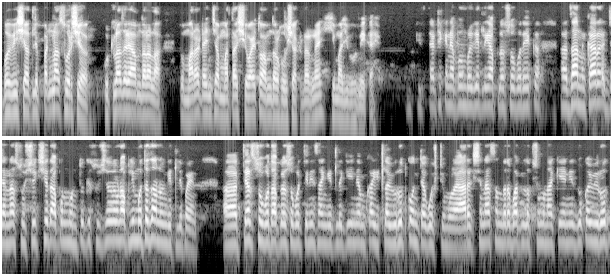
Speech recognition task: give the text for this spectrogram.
भविष्यातले पन्नास वर्ष कुठला जरी आमदार आला तो मराठ्यांच्या मताशिवाय तो आमदार होऊ शकणार नाही ही माझी भूमिका आहे. त्या ठिकाणी आपण बघितलं की आपल्यासोबत एक जाणकार ज्यांना सुशिक्षित आपण म्हणतो की सुशिक्षित राहून आपली मतं जाणून घेतली पाहिजे. त्याचसोबत आपल्यासोबत त्यांनी सांगितलं की नेमका इथला विरोध कोणत्या गोष्टीमुळे आहे? आरक्षणासंदर्भात लक्ष्मण हाके यांनी जो काही विरोध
